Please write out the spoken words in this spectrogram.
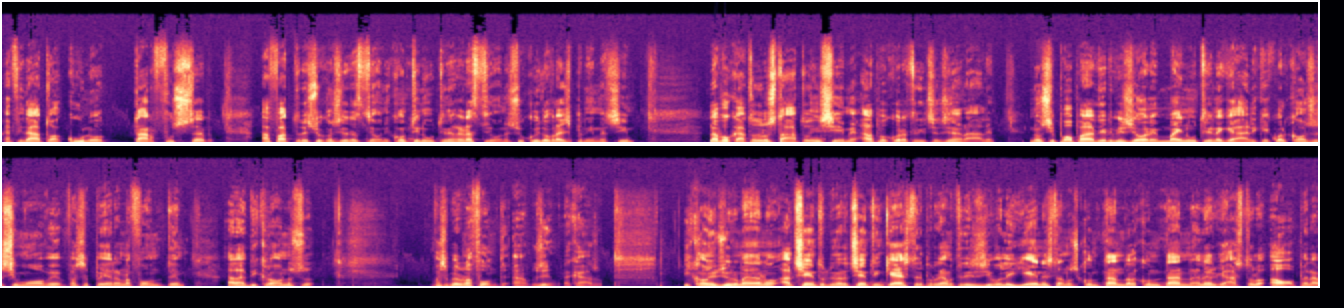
affidato a Cuno Tarfusser, ha fatto le sue considerazioni contenute nella relazione su cui dovrà esprimersi l'avvocato dello Stato insieme alla procuratrice generale. Non si può parlare di revisione, ma è inutile negare che qualcosa si muove, fa sapere una fonte alla Di Cronos, fa sapere una fonte, ah così a caso. I coniugi Romano, al centro di una recente inchiesta del programma televisivo Le Iene, stanno scontando la condanna all'ergastolo a opera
